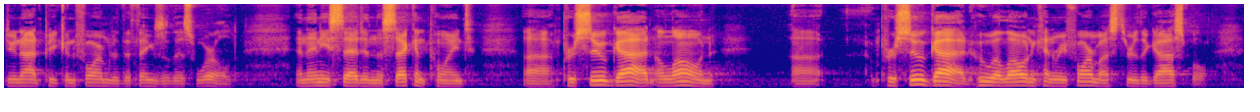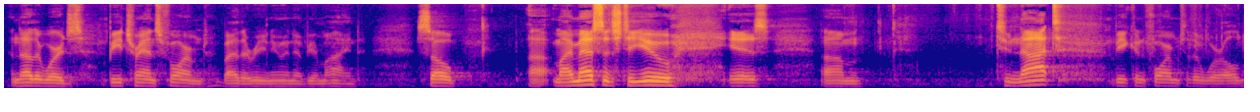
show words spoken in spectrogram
do not be conformed to the things of this world. And then he said in the second point, uh, pursue God alone. Uh, pursue God, who alone can reform us through the gospel. In other words, be transformed by the renewing of your mind. So, uh, my message to you is um, to not be conformed to the world,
